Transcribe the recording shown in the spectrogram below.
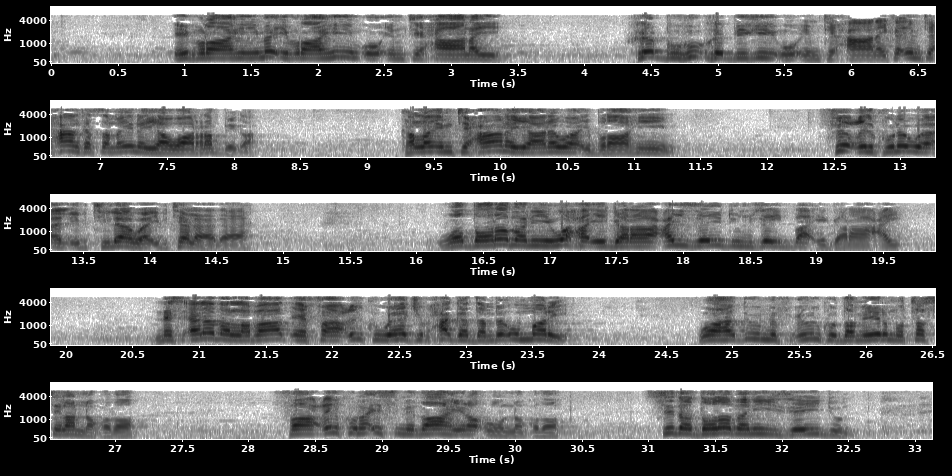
ibraahiime ibraahiim uu imtixaanay rabbuhu rabbigii uu imtixaanay ka imtixaanka samaynayaa waa rabbiga ka la imtixaanayaana waa ibraahiim ficilkuna waa alibtilaa waa ibtalaadaa wa darabanii waxa i garaacay zaydun zayd baa i garaacay. Mas'alada labaad ee faacilku waajib xagga dambe u mari waa hadduu mafcuulku damiir mutasila noqdo. Faacilkuna ismi daahira uu noqdo. Sida darabanii zaydun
